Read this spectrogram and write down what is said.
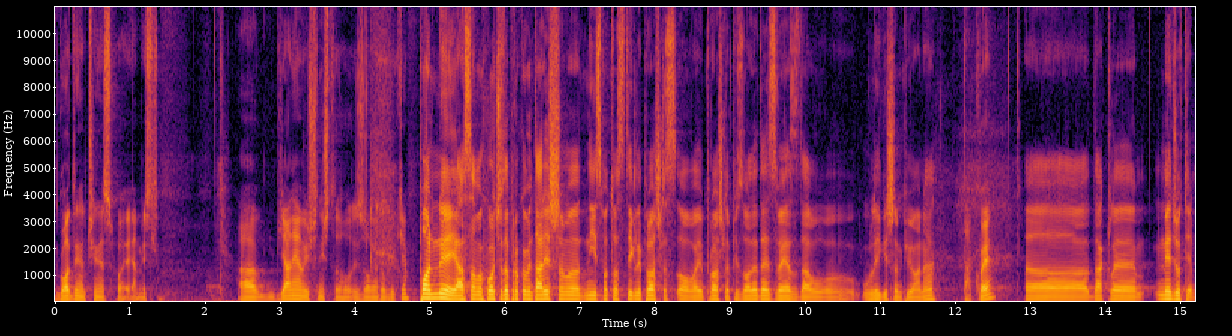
Godine čine svoje, ja mislim. A, ja nemam više ništa iz ove rubrike. Pa ne, ja samo hoću da prokomentarišemo, nismo to stigli prošle, ovaj, prošle epizode, da je Zvezda u, u Ligi šampiona. Tako je. Uh, dakle, međutim,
